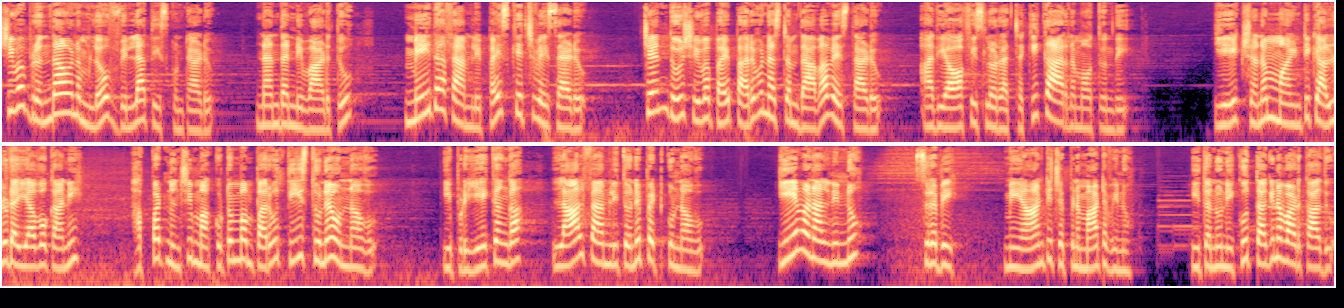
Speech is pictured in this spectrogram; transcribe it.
శివ బృందావనంలో విల్లా తీసుకుంటాడు. నందన్ని వాడుతూ మేధా ఫ్యామిలీపై స్కెచ్ వేశాడు. చందు శివపై పరువు నష్టం దావా వేస్తాడు. అది ఆఫీస్లో రచ్చకి కారణమవుతుంది. ఏ క్షణం మా ఇంటికి అల్లుడయ్యావో కాని అప్పట్నుంచి మా కుటుంబం పరువు తీస్తూనే ఉన్నావు. ఇప్పుడు ఏకంగా లాల్ ఫ్యామిలీతోనే పెట్టుకున్నావు. ఏమనాలి నిన్ను? సురభి మీ ఆంటీ చెప్పిన మాట విను. ఇతను నీకు తగినవాడు కాదు.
